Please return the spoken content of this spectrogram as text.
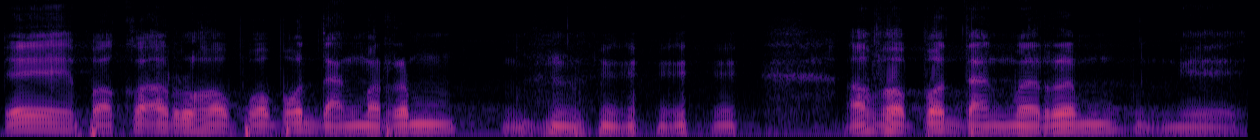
Eh, pokok ruh apa-apa ndang merem. apa-apa ndang merem nggih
